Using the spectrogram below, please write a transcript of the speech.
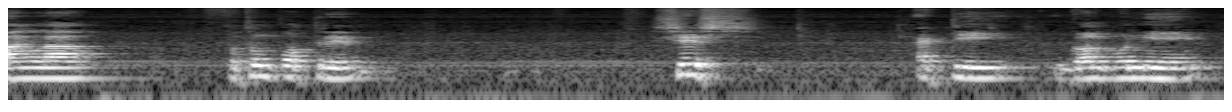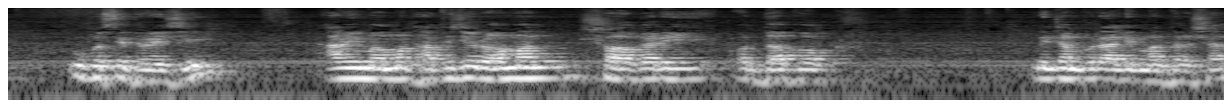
বাংলা প্রথম পত্রের শেষ একটি গল্প নিয়ে উপস্থিত হয়েছি। আমি মোহাম্মদ হাফিজুর রহমান, সহকারী অধ্যাপক নিজামপুর আলী মাদ্রাসা।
